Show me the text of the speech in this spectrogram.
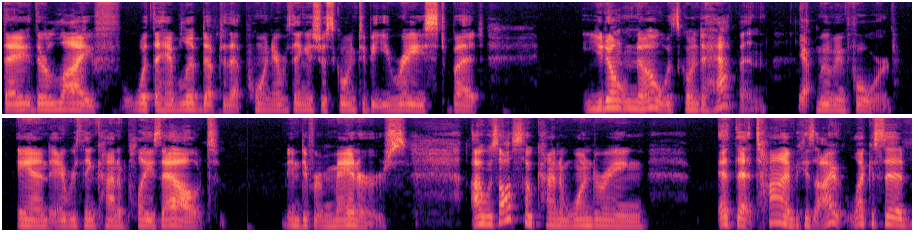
they their life what they have lived up to that point everything is just going to be erased but you don't know what's going to happen yeah. moving forward and everything kind of plays out in different manners. I was also kind of wondering at that time because I, like I said,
